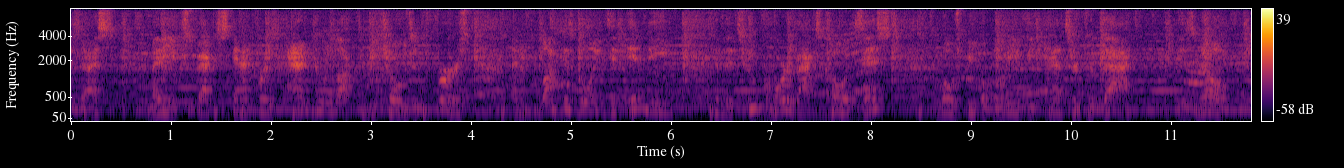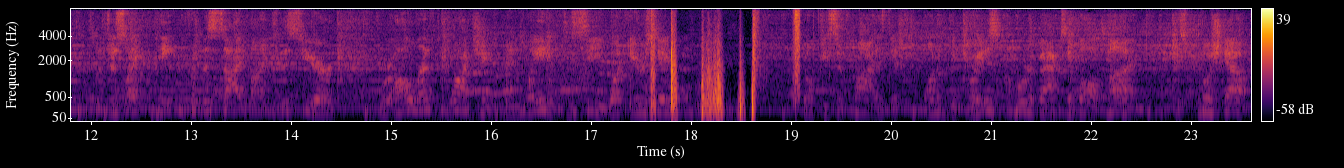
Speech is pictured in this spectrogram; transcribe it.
possess. Many expect Stanford's Andrew Luck to be chosen first, and if Luck is going to Indy, can the two quarterbacks coexist? Most people believe the answer to that is no. So just like Peyton from the sidelines this year, we're all left watching and waiting to see what Irsay does. Don't be surprised if one of the greatest quarterbacks of all time is pushed out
